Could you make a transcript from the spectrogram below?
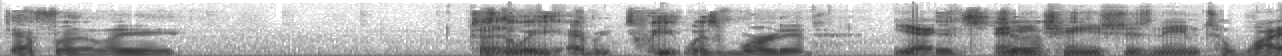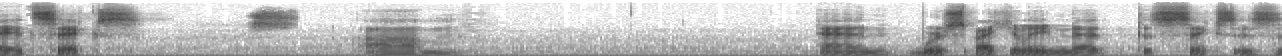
definitely just the way every tweet was worded. Yeah, It's and just- he changed his name to Wyatt Six. Um, and we're speculating that the six is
